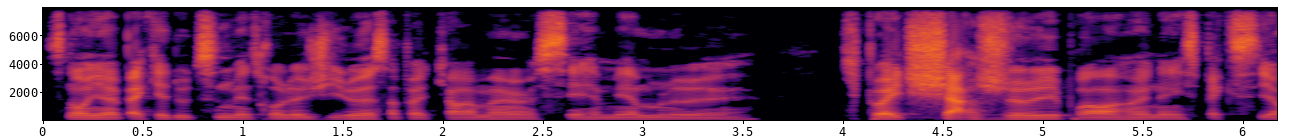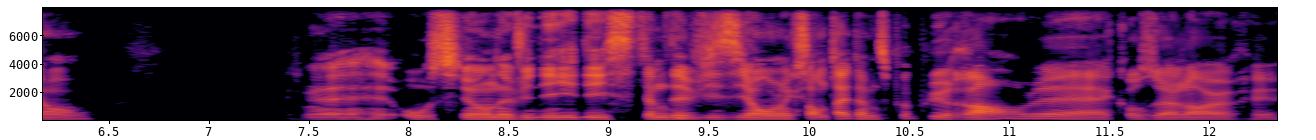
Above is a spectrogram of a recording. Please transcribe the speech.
Sinon, il y a un paquet d'outils de métrologie. Ça peut être carrément un CMM qui peut être chargé pour avoir une inspection. Euh, aussi, on a vu des, systèmes de vision qui sont peut-être un petit peu plus rares à cause de leur. Euh,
